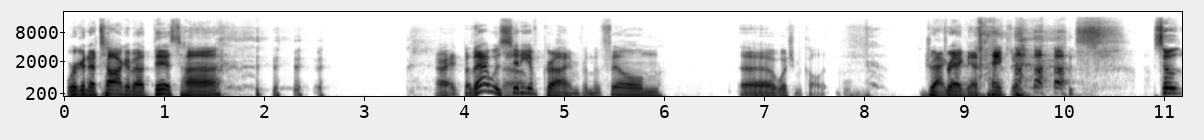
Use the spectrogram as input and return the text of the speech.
we're going to talk about this huh all right but that was City of Crime from the film uh what call it Dragnet. Dragnet thank you So,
